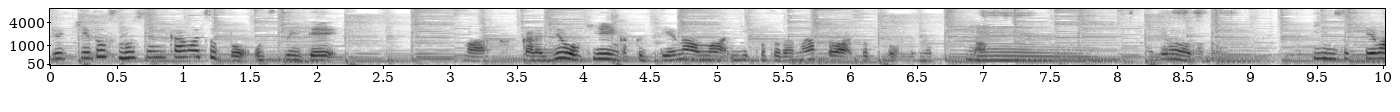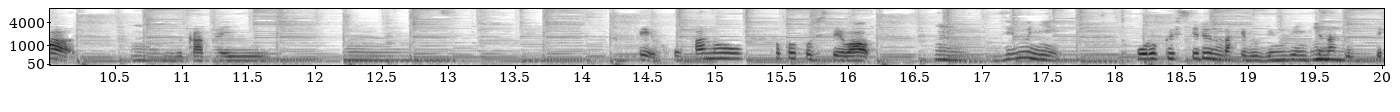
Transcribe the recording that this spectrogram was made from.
るけど、その瞬間はちょっと落ち着いて、まあ、書くから字をきれいに書くっていうのは、まあ、いいことだなとはちょっと思った。うん。でも、ルーティンとしてはうん。続かない。うん。で、他のこととしては、うん。自由に登録してるんだけど全然行ってなくって、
